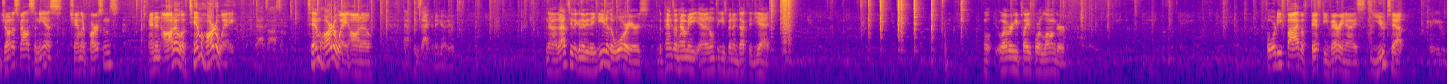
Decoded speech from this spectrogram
Jonas Valanciunas, Chandler Parsons, and an auto of Tim Hardaway. That's awesome. Tim Hardaway auto. Now, who's that going to go to? Now that's either going to be the Heat or the Warriors. Depends on how many. I don't think he's been inducted yet. Well, whoever he played for longer. 45 of 50. Very nice. UTEP. Can you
